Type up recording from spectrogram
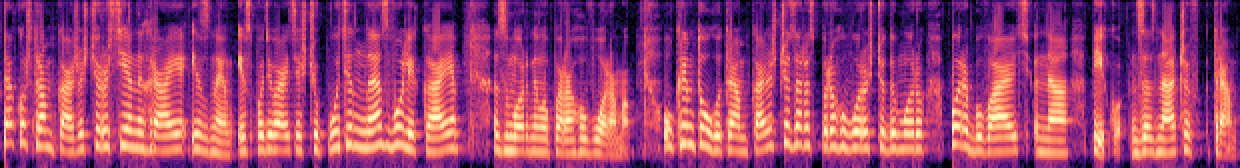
Також Трамп каже, що Росія не грає із ним і сподівається, що Путін не зволікає з мирними переговорами. Окрім того, Трамп каже, що зараз переговори щодо миру перебувають на піку, зазначив Трамп.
